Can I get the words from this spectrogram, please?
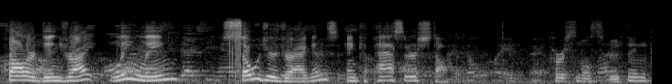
Crawler Dendrite, Ling Ling, Soldier Dragons, and Capacitor Stalker. Personal spoofing,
